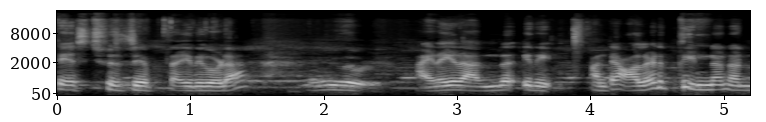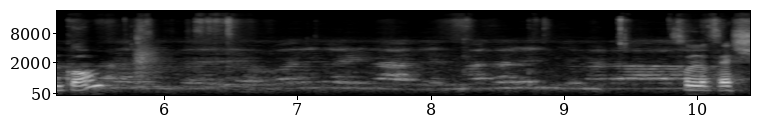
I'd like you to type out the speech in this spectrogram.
టేస్ట్ చూసి చెప్తా ఇది కూడా. అయినా ఇది అంద ఇది అంటే ఆల్రెడీ తిన్నాను అనుకో. ఫుల్ ఫ్రెష్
